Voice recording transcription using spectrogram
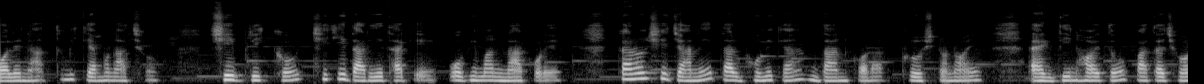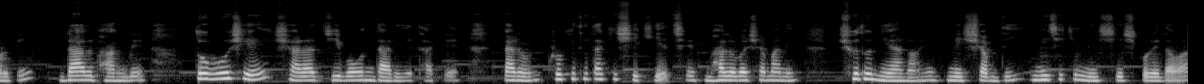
বলে না, তুমি কেমন আছো? সেই বৃক্ষ ঠিকই দাঁড়িয়ে থাকে অভিমান না করে, কারণ সে জানে তার ভূমিকা দান করা। প্রশ্ন নয়। একদিন হয়তো পাতা ঝরবে, ডাল ভাঙবে, তবুও সে সারা জীবন দাঁড়িয়ে থাকে। কারণ প্রকৃতি তাকে শিখিয়েছে, ভালোবাসা মানে শুধু নেয়া নয়, নিঃশব্দে নিজেকে নিঃশেষ করে দেওয়া।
